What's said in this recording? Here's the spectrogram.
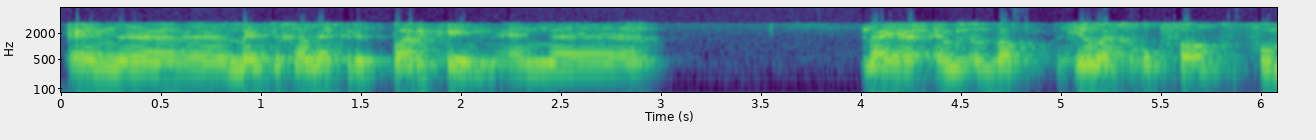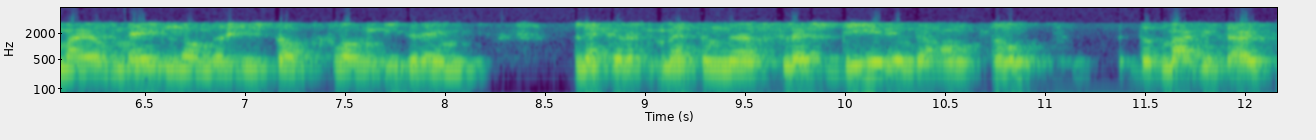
En eh, mensen gaan lekker het park in. En, eh, nou ja, en wat heel erg opvalt voor mij als Nederlander... is dat gewoon iedereen lekker met een fles bier in de hand loopt. Dat maakt niet uit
